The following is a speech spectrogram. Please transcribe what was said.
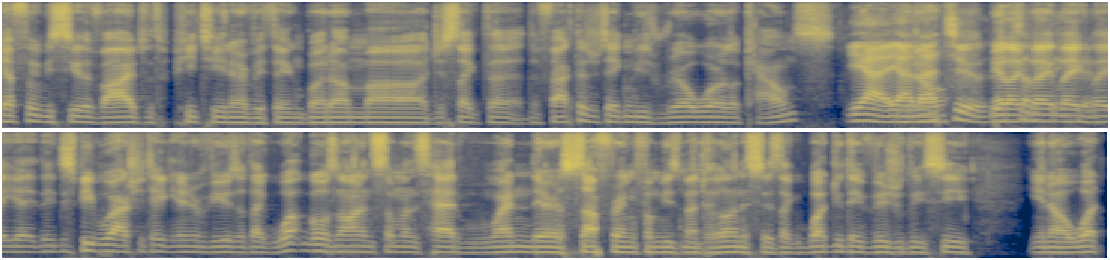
definitely we see the vibes with PT and everything, but um uh just like the the fact that you're taking these real world accounts. Yeah, yeah, You know, that too. That's like like like too. like these people are actually taking interviews of like what goes on in someone's head when they're suffering from these mental illnesses. Like what do they visually see? You know what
